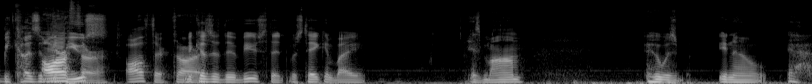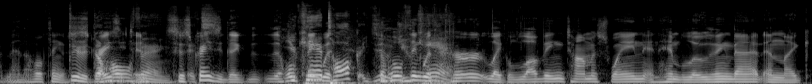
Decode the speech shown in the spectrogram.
because of the Arthur. abuse. Arthur, Sorry. because of the abuse that was taken by his mom, who was, you know, yeah, man, the whole thing is Dude, just the crazy, whole dude. thing. It's just It's- crazy. Like the, the whole You thing can't with talk. the whole thing with can't. her like loving Thomas Wayne and him loathing that and like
